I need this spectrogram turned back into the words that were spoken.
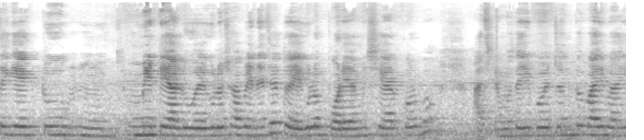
থেকে একটু মেটে আলু এগুলো সব এনেছে। তো এগুলো পরে আমি শেয়ার করব। আজকের মতো এই পর্যন্ত। বাই বাই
